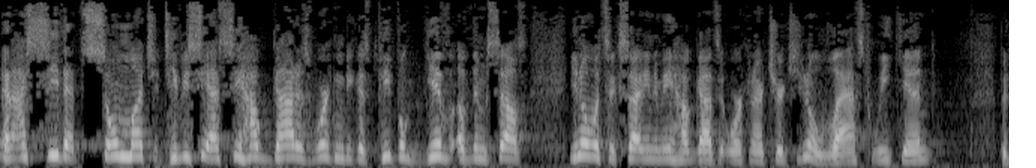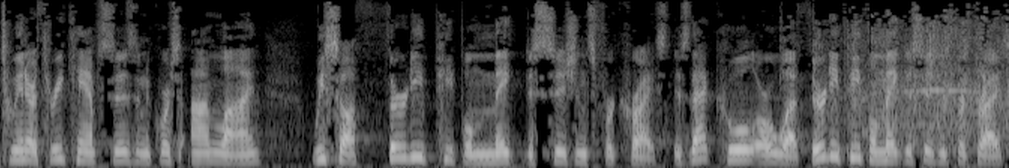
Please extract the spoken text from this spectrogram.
And I see that so much at TVC. I see how God is working because people give of themselves. You know what's exciting to me? How God's at work in our church. You know, last weekend, between our three campuses and of course online, we saw 30 people make decisions for Christ. Is that cool or what? 30 people make decisions for Christ.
